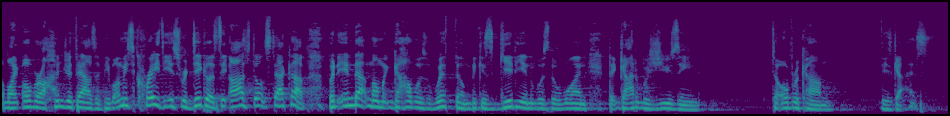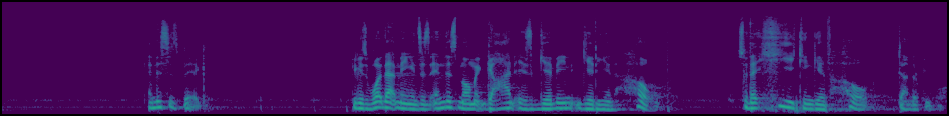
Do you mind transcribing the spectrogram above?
of like over 100,000 people. I mean, it's crazy. It's ridiculous. The odds don't stack up. But in that moment, God was with them because Gideon was the one that God was using to overcome these guys. And this is big. Because what that means is in this moment, God is giving Gideon hope so that he can give hope to other people.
